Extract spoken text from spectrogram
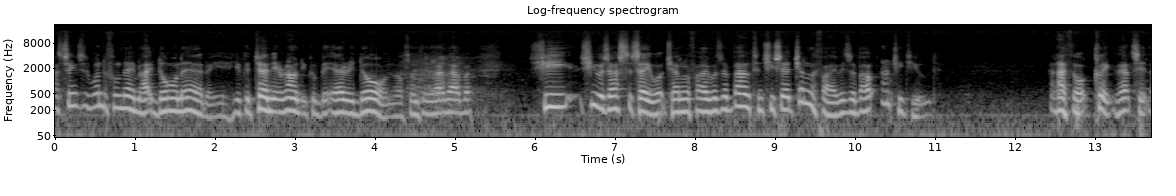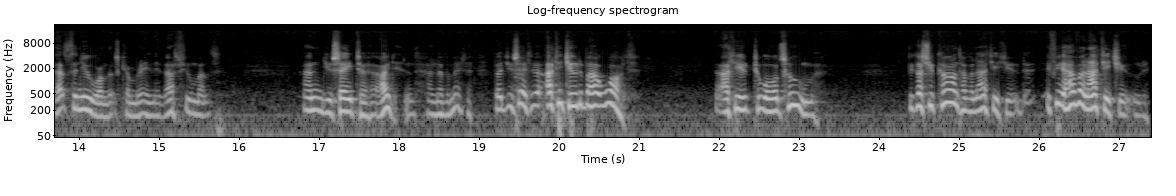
I think it's a wonderful name, like Dawn Airy. You could turn it around, it could be Airy Dawn or something like that. But she, she was asked to say what Channel 5 was about, and she said, Channel 5 is about attitude. And I thought, click, that's it. That's the new one that's come in in the last few months. And you say to her, I didn't, I never met her. But you say to her, attitude about what? Attitude towards whom? Because you can't have an attitude. If you have an attitude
